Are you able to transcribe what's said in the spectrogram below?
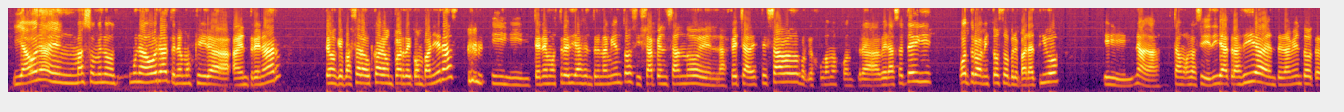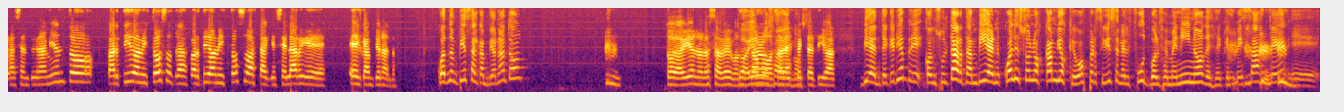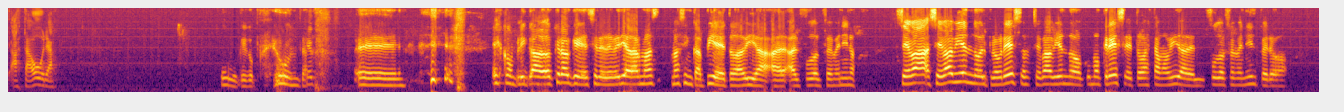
Y ahora en más o menos una hora tenemos que ir a, entrenar. Tengo que pasar a buscar a un par de compañeras y tenemos tres días de entrenamientos y ya pensando en la fecha de este sábado, porque jugamos contra Verazategui, otro amistoso preparativo. Y nada, estamos así, día tras día, entrenamiento tras entrenamiento, partido amistoso tras partido amistoso hasta que se largue el campeonato. ¿Cuándo empieza el campeonato? Todavía no lo sabemos, estamos a la expectativa. Bien, te quería consultar también cuáles son los cambios que vos percibís en el fútbol femenino desde que empezaste eh, hasta ahora. Uh, qué pregunta. Eh, es complicado. Creo que se le debería dar más, más hincapié todavía al, fútbol femenino. Se va, se va viendo el progreso, se va viendo cómo crece toda esta movida del fútbol femenil, pero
